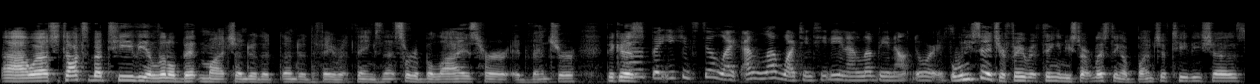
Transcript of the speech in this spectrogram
Uh, well, she talks about TV a little bit much under the under the favorite things, and that sort of belies her adventure because Yeah, but you can still like. I love watching TV and I love being outdoors. But when you say it's your favorite thing and you start listing a bunch of TV shows,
